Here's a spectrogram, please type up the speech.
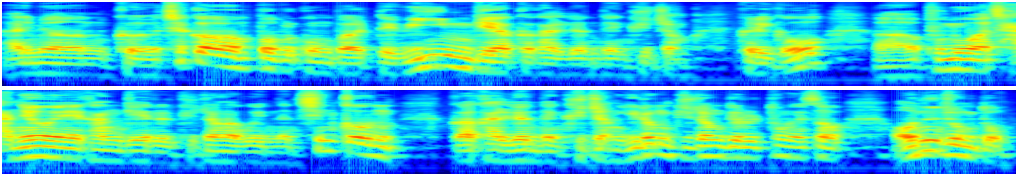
아니면 그 채권법을 공부할 때 위임 계약과 관련된 규정 그리고 어, 부모와 자녀의 관계를 규정하고 있는 친권과 관련된 규정 이런 규정들을 통해서 어느 정도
